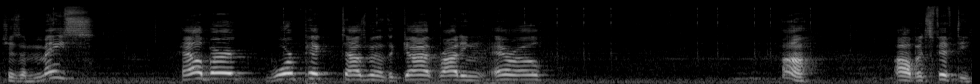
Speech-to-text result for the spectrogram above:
She has a mace, halberd, war pick, talisman of the god, rotting arrow. Huh. Oh, but it's 50.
